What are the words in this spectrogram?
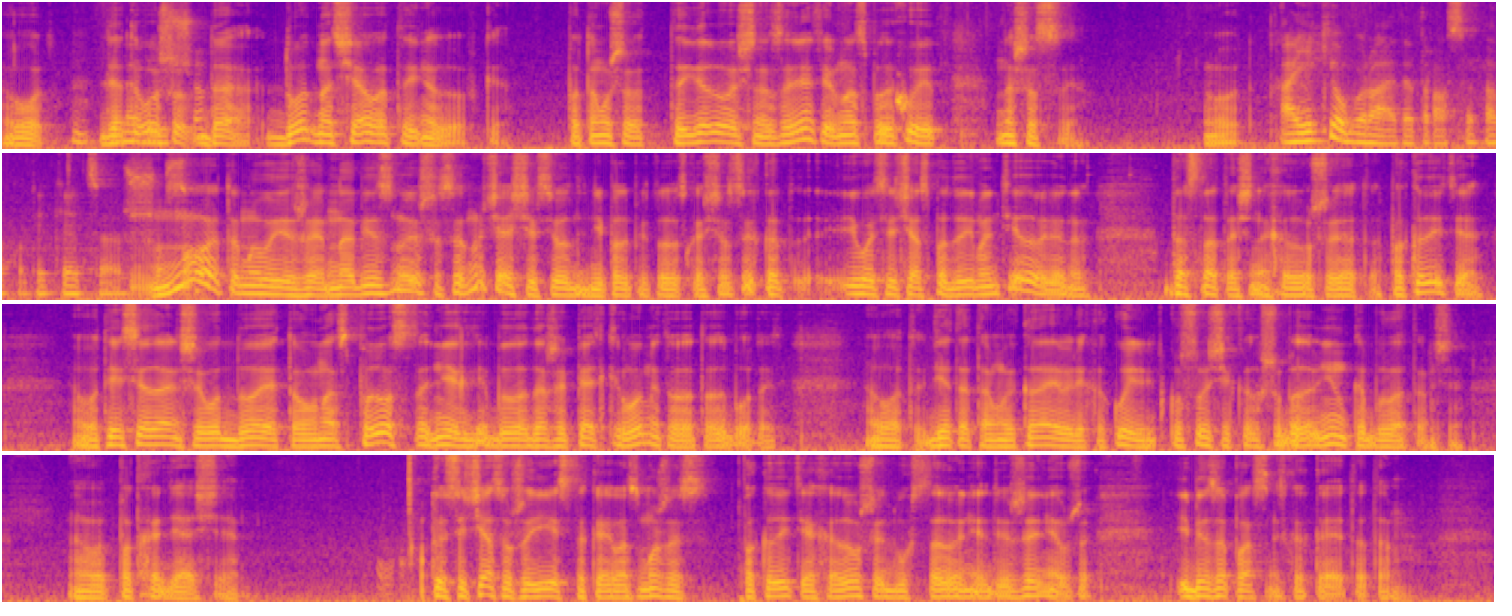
Вот. Для того, Навіщо? чтобы, да, до начала тренировки. Потому что тренировочное занятие у нас проходит на шоссе. Вот. А які обираєте траси? Так, от яке це шосе? Ну, это мы выезжаем на объездное шоссе, ну, чаще всего на Днепропетровское шоссе. кот- Его сейчас подремонтировали, но достаточно хорошее это покрытие. Вот если раньше вот до этого у нас просто негде было даже 5 километров отработать, вот, где-то там выкраивали какой-нибудь кусочек, чтобы равнинка была там все вот, подходящая. То сейчас уже есть такая возможность покрытия хорошее, двухстороннее движение уже и безопасность какая-то там.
